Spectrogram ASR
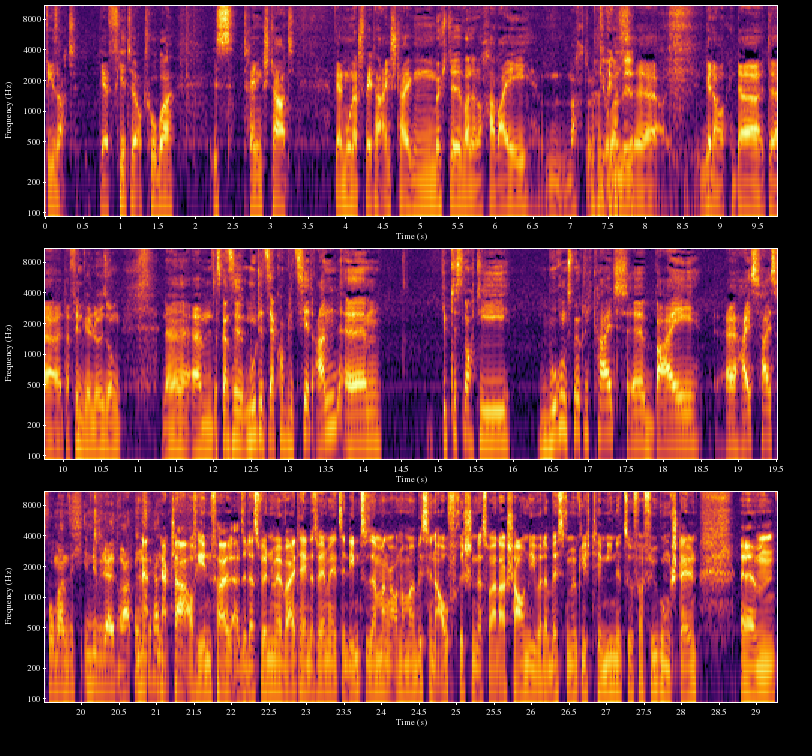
wie gesagt, der 4. Oktober ist Trainingsstart. Wer einen Monat später einsteigen möchte, weil er noch Hawaii macht oder Gewinnen sowas, äh, genau, da, da, da finden wir Lösungen. Ne? Ähm, das Ganze mutet sehr kompliziert an. Ähm, gibt es noch die Buchungsmöglichkeit äh, bei äh, heiß heiß, wo man sich individuell beraten lassen na, kann? Na klar, auf jeden Fall. Also das werden wir weiterhin, das werden wir jetzt in dem Zusammenhang auch nochmal ein bisschen auffrischen, dass wir da schauen, wie wir da bestmöglich Termine zur Verfügung stellen. Ähm,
